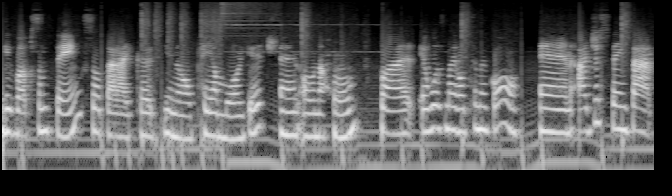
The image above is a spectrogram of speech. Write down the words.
give up some things so that I could, you know, pay a mortgage and own a home. But it was my ultimate goal. And I just think that,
